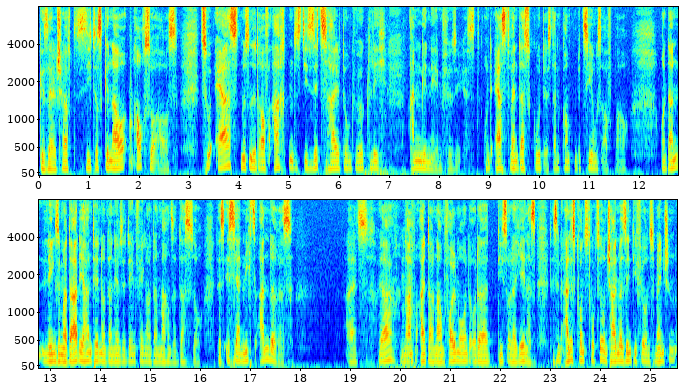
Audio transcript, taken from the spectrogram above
Gesellschaft sieht es genau auch so aus. Zuerst müssen Sie darauf achten, dass die Sitzhaltung wirklich angenehm für Sie ist. Und erst wenn das gut ist, dann kommt ein Beziehungsaufbau. Und dann legen Sie mal da die Hand hin und dann nehmen Sie den Finger und dann machen Sie das so. Das ist ja nichts anderes als ja, mhm. nach, ein Tag nach dem Vollmond oder dies oder jenes. Das sind alles Konstruktionen. Scheinbar sind die für uns Menschen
